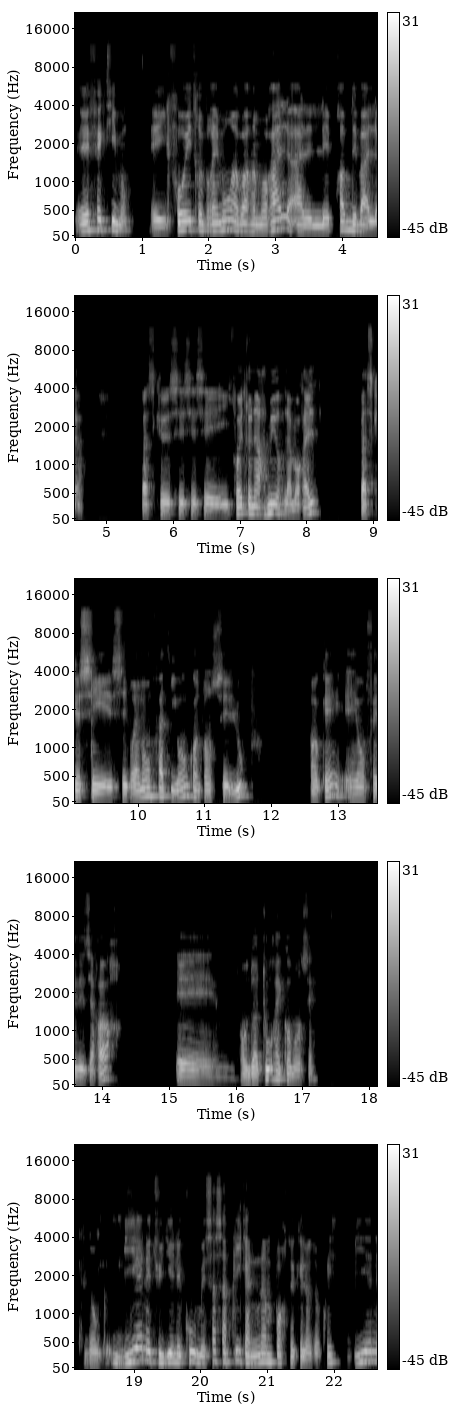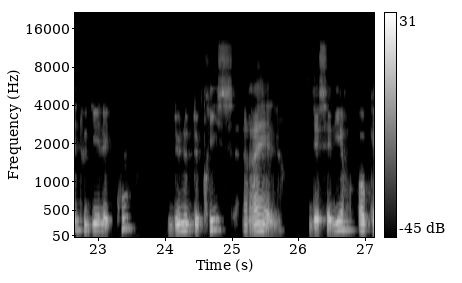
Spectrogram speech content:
effectivement. Et il faut être vraiment avoir un moral à l'épreuve des balles parce que c'est, il faut être une armure, la morale, parce que c'est, c'est vraiment fatigant quand on se loupe, OK? Et on fait des erreurs et on doit tout recommencer. Donc, bien étudier les coûts, mais ça s'applique à n'importe quelle entreprise, bien étudier les coûts d'une entreprise réelle, de se dire, OK,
